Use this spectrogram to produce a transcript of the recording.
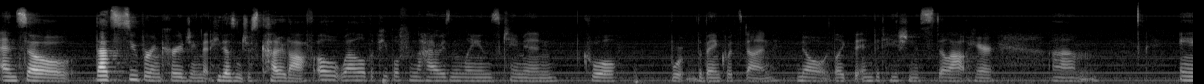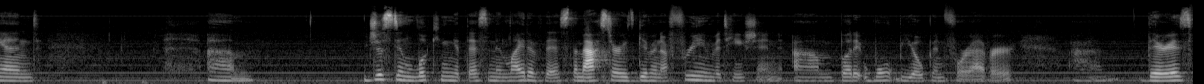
and so that's super encouraging that he doesn't just cut it off. Oh, well, the people from the highways and lanes came in, cool, the banquet's done. No, like the invitation is still out here. Um, and um, just in looking at this and in light of this, the master is given a free invitation, um, but it won't be open forever. Um, there is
